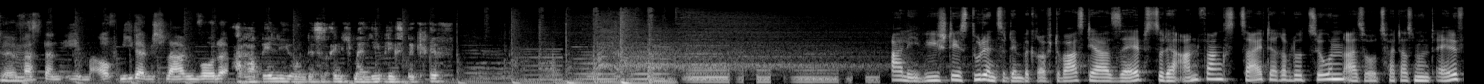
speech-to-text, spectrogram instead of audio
äh, mhm. was dann eben auch niedergeschlagen wurde. Arabellion, das ist eigentlich mein Lieblingsbegriff. Ali, wie stehst du denn zu dem Begriff? Du warst ja selbst zu der Anfangszeit der Revolution, also 2011,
